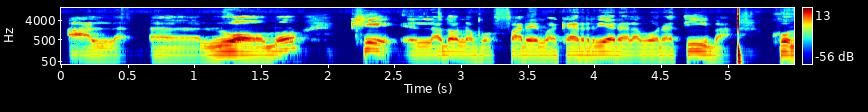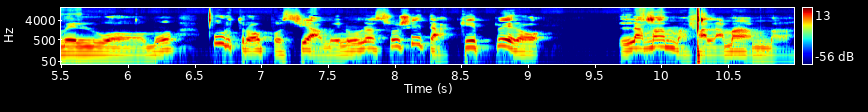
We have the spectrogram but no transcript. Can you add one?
all'uomo, eh, che la donna può fare una carriera lavorativa come l'uomo. Purtroppo siamo in una società che però la mamma fa la mamma,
